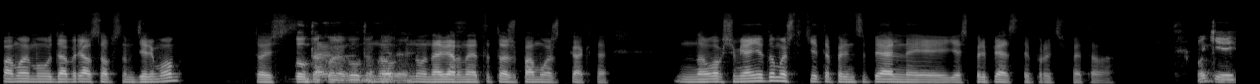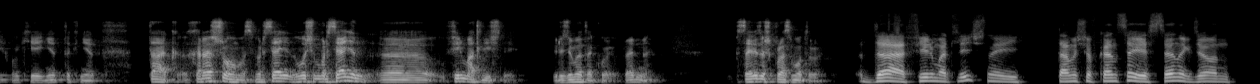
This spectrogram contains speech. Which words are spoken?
по-моему, удобрял собственным дерьмом. То есть, был такой, был ну, такой, да. ну, наверное, это тоже поможет как-то. Ну, в общем, я не думаю, что какие-то принципиальные есть препятствия против этого. Окей, окей, нет так нет. Так, хорошо, «Марсианин». В общем, «Марсианин» э, фильм отличный. Резюме такое, правильно? Советуешь к просмотру? Да, фильм отличный. Там еще в конце есть сцена, где он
